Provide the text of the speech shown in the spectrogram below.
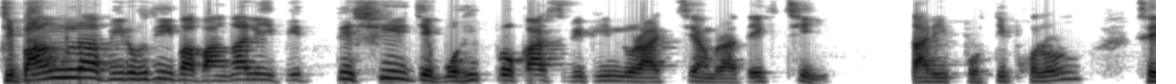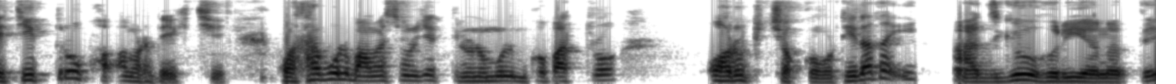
যে বাংলা বিরোধী বা বাঙালি বিদ্বেষী যে বহিঃপ্রকাশ বিভিন্ন রাজ্যে আমরা দেখছি, তারই প্রতিফলন, সেই চিত্র আমরা দেখছি। কথা বলব আমার সঙ্গে যে তৃণমূল মুখপাত্র অরূপ চক্রবর্তী। দাদা আজকেও হরিয়ানাতে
